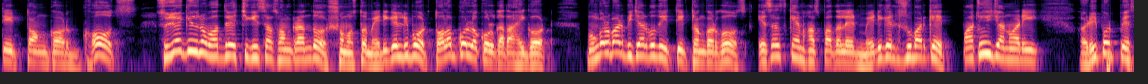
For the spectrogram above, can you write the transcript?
তীর্থঙ্কর ঘোষ। সুজয় কৃষ্ণ ভদ্রের চিকিৎসা সংক্রান্ত সমস্ত মেডিকেল রিপোর্ট তলব করল কলকাতা হাইকোর্ট। মঙ্গলবার বিচারপতি তীর্থঙ্কর ঘোষ এসএসকেএম হাসপাতালের মেডিকেল সুপারকে পাঁচই জানুয়ারি রিপোর্ট পেশ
